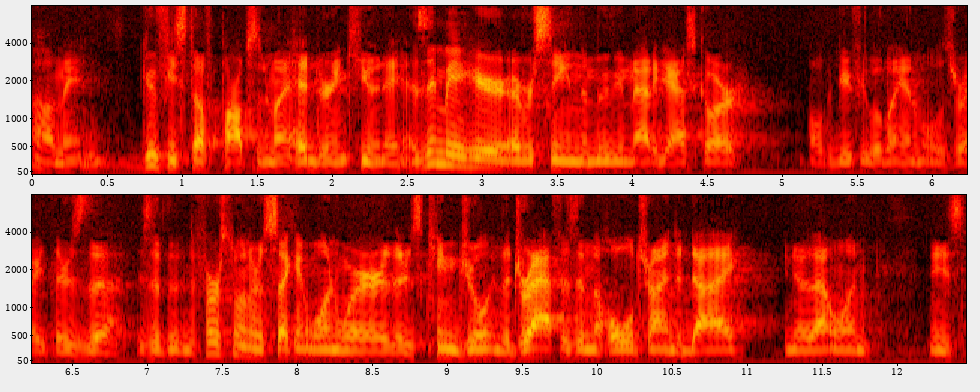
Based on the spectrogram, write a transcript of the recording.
oh man, goofy stuff pops into my head during Q&A. Has anybody here ever seen the movie Madagascar? All the goofy little animals, right? There's the, is it the first one or the second one where there's King Julien? the giraffe is in the hole trying to die? You know that one? And he's,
